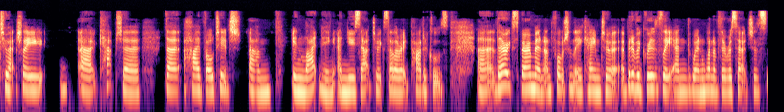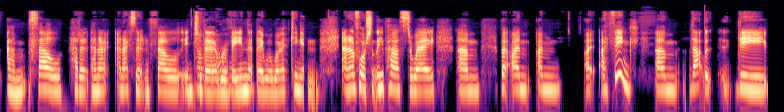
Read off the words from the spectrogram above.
to actually uh, capture the high voltage um, in lightning and use that to accelerate particles. Uh, their experiment unfortunately came to a, a, bit of a grisly end when one of the researchers um, fell, had a, an, an, accident and fell into oh, the ravine that they were working in, and unfortunately passed away. Um, but I'm I'm I, I think um, that was the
